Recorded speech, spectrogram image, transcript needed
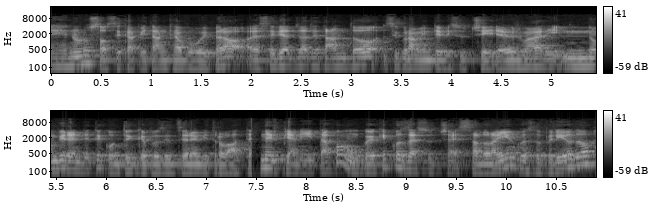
eh, non lo so se capita anche a voi però eh, se viaggiate tanto sicuramente vi succede magari non vi rendete conto in che posizione vi trovate nel pianeta comunque che cosa è successo? allora io in questo periodo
